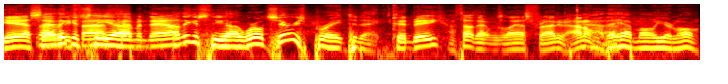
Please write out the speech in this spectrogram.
Yeah, I think it's the uh, coming down. I think it's the uh, World Series parade today. Could be. I thought that was last Friday. I don't know. they have them all year long.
